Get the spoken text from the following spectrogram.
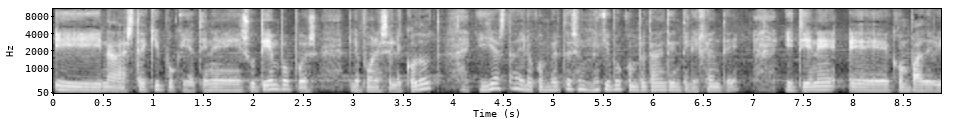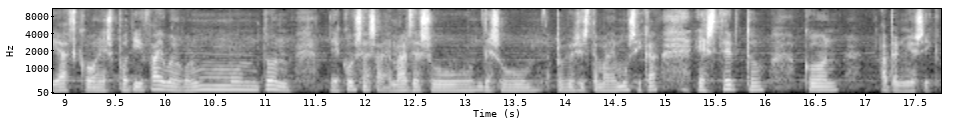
Y nada, este equipo que ya tiene su tiempo, pues le pones el Ecodot y ya está, y lo conviertes en un equipo completamente inteligente. Y tiene eh, compatibilidad con Spotify, bueno, con un montón de cosas, además de su, de su propio sistema de música, excepto con Apple Music.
